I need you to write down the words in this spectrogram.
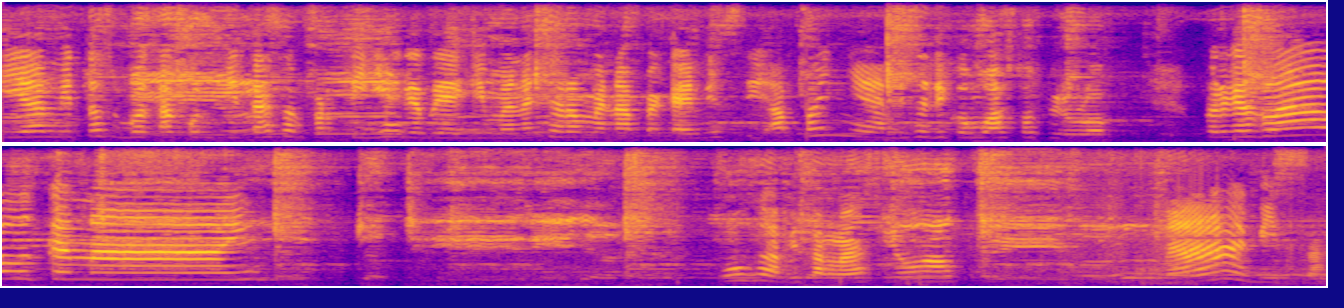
Iya, mitos buat akun kita sepertinya gitu ya. Gimana cara main APK ini sih? Apanya? Bisa di combo astagfirullah. Berkas selalu, Kanai. Gue nggak bisa ngasih aku. Nah, bisa.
